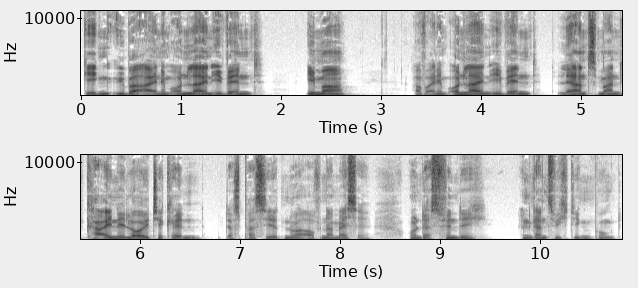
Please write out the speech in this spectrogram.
gegenüber einem Online-Event immer. Auf einem Online-Event lernt man keine Leute kennen. Das passiert nur auf einer Messe. Und das finde ich einen ganz wichtigen Punkt.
